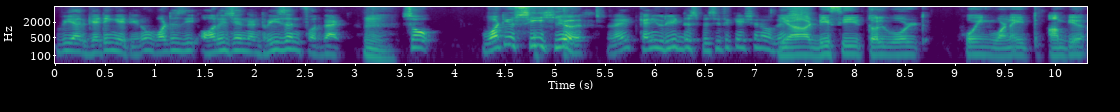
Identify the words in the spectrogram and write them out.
we are getting it. You know, what is the origin and reason for that? Hmm. So what you see here, right? Can you read the specification of this? Yeah, DC 12 volt, 0.18 ampere.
